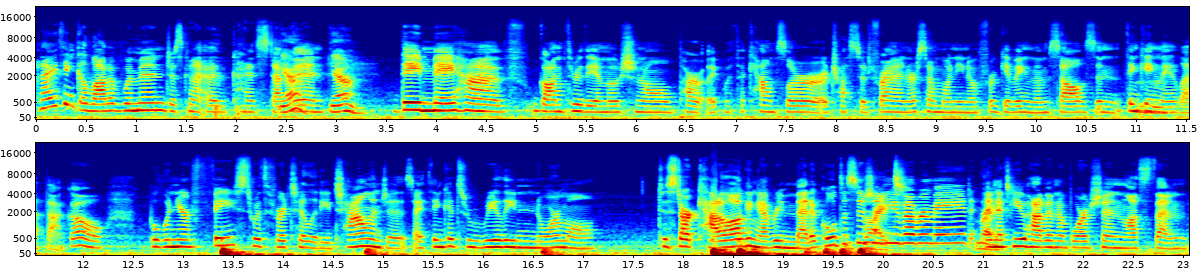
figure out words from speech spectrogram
And I think a lot of women just kind of kind of step Yeah. in. Yeah. They may have gone through the emotional part, like with a counselor or a trusted friend or someone, you know, forgiving themselves and thinking Mm-hmm. they let that go. But when you're faced with fertility challenges, I think it's really normal to start cataloging every medical decision Right. you've ever made. Right. And if you had an abortion less than,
